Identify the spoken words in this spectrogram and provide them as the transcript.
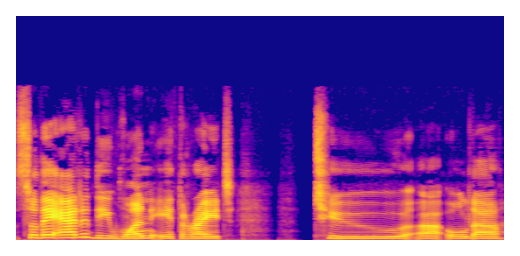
so they added the one aetheryte to uh, Ul'dah,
